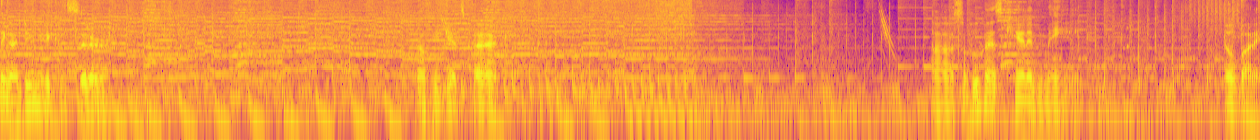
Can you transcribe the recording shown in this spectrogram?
Thing I do need to consider how he gets back. Uh, so who has cannon main? Nobody.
